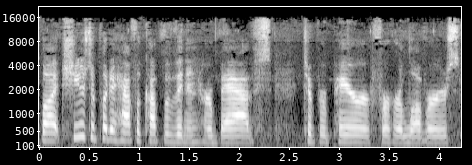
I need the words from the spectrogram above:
But she used to put a half a cup of it in her baths to prepare for her lovers.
